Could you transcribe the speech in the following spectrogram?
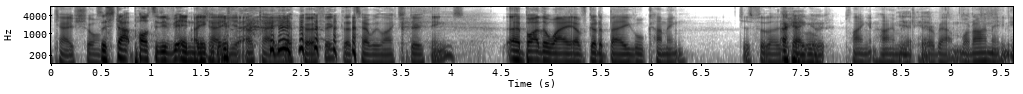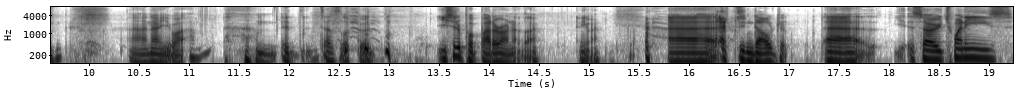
Okay. Sure. So start positive and Okay. negative. Yeah. Okay. Yeah. Perfect. That's how we like to do things. Uh, by the way, I've got a bagel coming, just for those Okay, people good. playing at home Yeah, and care yeah. about what I'm eating. Uh, I know you are. Um, it, it does look good. you should have put butter on it though. Anyway. Uh, That's indulgent. uh, so twenties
